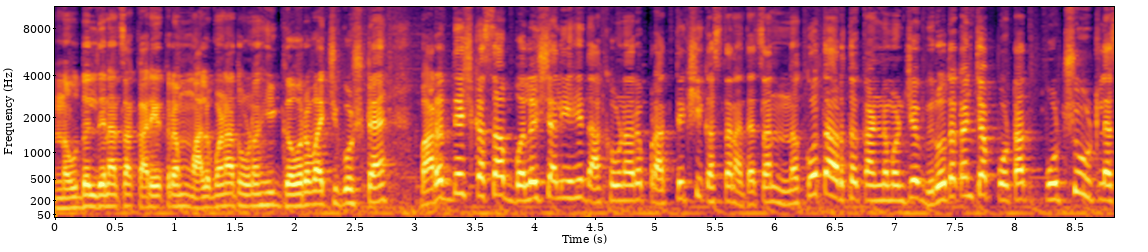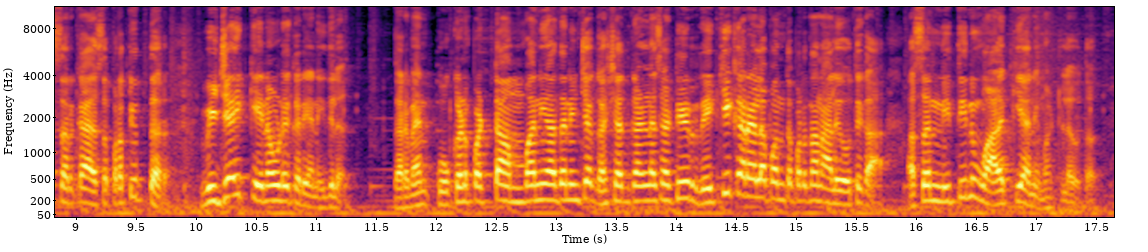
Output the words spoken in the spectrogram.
नौदल दिनाचा कार्यक्रम मालवणात होणं ही गौरवाची गोष्ट आहे. भारत देश कसा बलशाली हे दाखवणारं प्रात्यक्षिक असताना त्याचा नकोता अर्थ काढणं म्हणजे विरोधकांच्या पोटात पोटशू उठल्यासारखं आहे असं प्रत्युत्तर विजय केनवडेकर यांनी दिलं. दरम्यान कोकणपट्टा अंबानी अदानींच्या घशात घालण्यासाठी रेकी करायला पंतप्रधान आले होते का? असं नितीन वाळकी यांनी म्हटलं होतं.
